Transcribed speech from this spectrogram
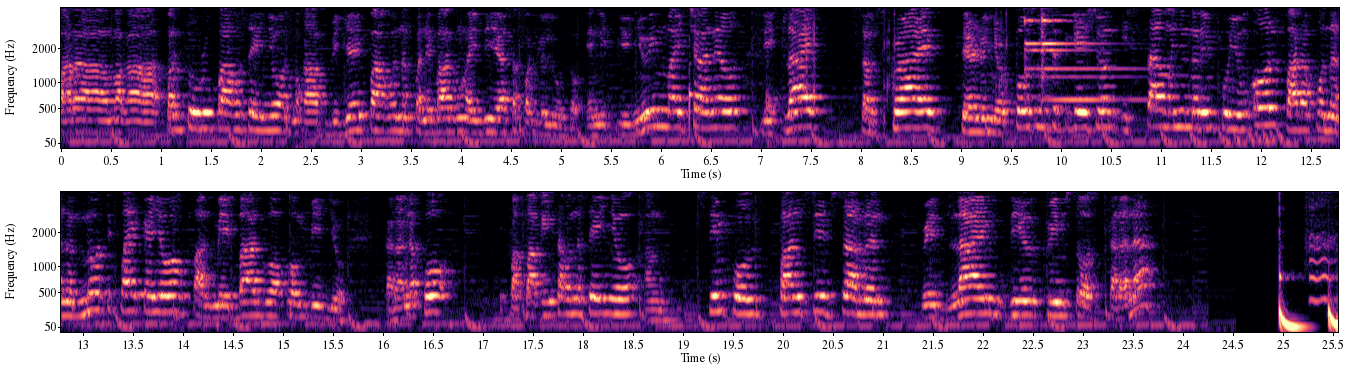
para makapagturo pa ako sa inyo at makabigay pa ako ng panibagong idea sa pagluluto. And if you're new in my channel, please like, subscribe, turn on your post notification, isama nyo na rin po yung all para po nanonotify kayo pag may bago akong video. Tara na po, ipapakita ko na sa inyo ang simple pan-seared salmon with lime dill cream sauce. Tara na! I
